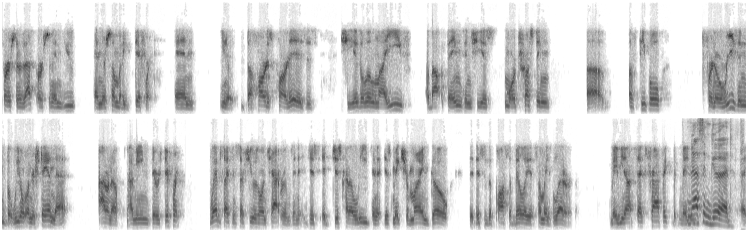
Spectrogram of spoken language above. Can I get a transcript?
person or that person, and you, and there's somebody different. And you know, the hardest part is, is she is a little naive about things, and she is more trusting uh, of people for no reason, but we don't understand that. I don't know. I mean, there's different websites and stuff she was on chat rooms and it just it just kind of leads and it just makes your mind go that this is the possibility that somebody's letter. maybe not sex traffic but maybe Nothing good. uh,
